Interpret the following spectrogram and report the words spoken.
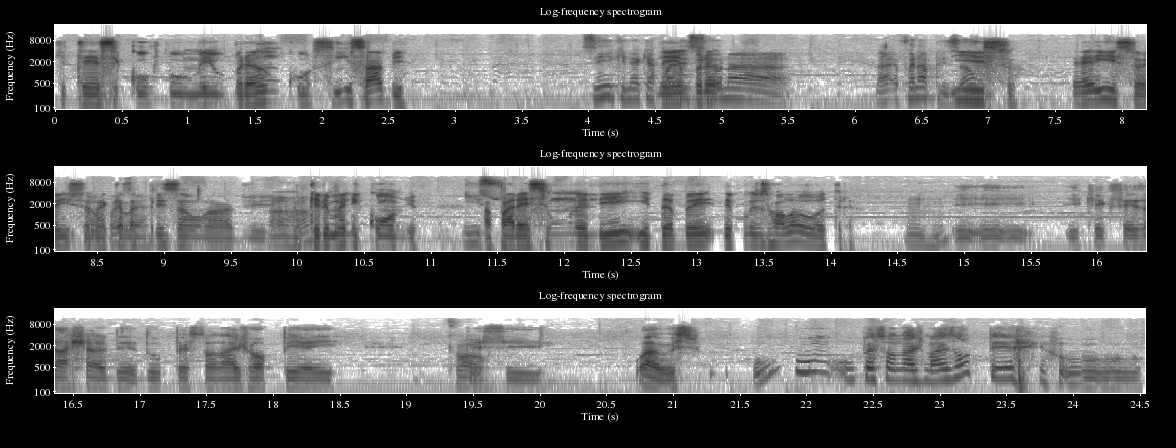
Que tem esse corpo meio branco, assim, sabe? Sim, que nem a que Lembra- apareceu na, na- Foi na prisão? Isso. É isso, é isso, Não, naquela é. prisão lá, de, Aham. naquele manicômio. Isso. Aparece um ali e depois rola outra. Uhum. E o que, que vocês acharam de- do personagem OP aí? Qual? Desse. Ué, o, o, o, personagem mais OP. O,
